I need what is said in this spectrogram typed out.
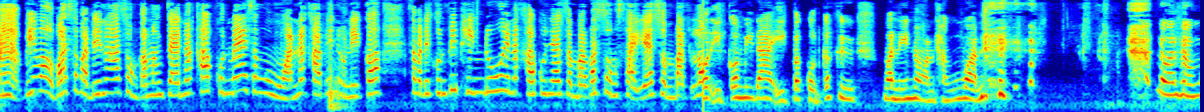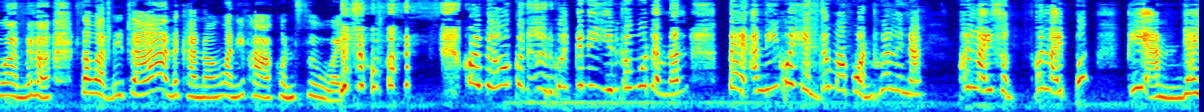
อ่ะพี่บอกว่าสวัสดีนะส่งกำลังใจนะคะ คุณแม่สงวนนะคะ พี่หนูนี่ก็สวัสดีคุณพี่พิงค์ด้วยนะคะ คุณยายสมบัติว่าสงสัยยายสมบัติรอดอีกก็มีได้อีกปรากฏก็คือ วันนี้นอนทั้งวัน นอนทั้งวันนะคะ สวัสดีจ้านะคะ น้องวันนี้พาคนสวย ค่อยไปว่าคนอื่นค่อยก็ได้ยินเขาพูดแบบนั้น แต่อันนี้ค่อยเห็นเจ้ามาก่อนเพื่อนเลยนะค่อยไลฟ์สดค่อยไลฟ์ปุ๊บพี่อันยาย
